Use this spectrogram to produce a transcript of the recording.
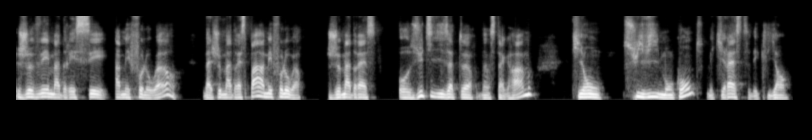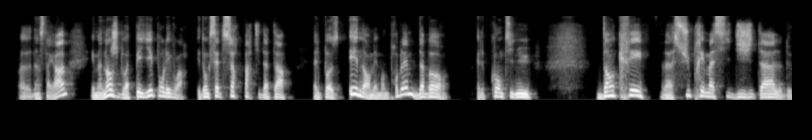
Je vais m'adresser à mes followers. Ben, je ne m'adresse pas à mes followers. Je m'adresse aux utilisateurs d'Instagram qui ont suivi mon compte, mais qui restent des clients euh, d'Instagram. Et maintenant, je dois payer pour les voir. Et donc, cette third party data, elle pose énormément de problèmes. D'abord, elle continue d'ancrer la suprématie digitale de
